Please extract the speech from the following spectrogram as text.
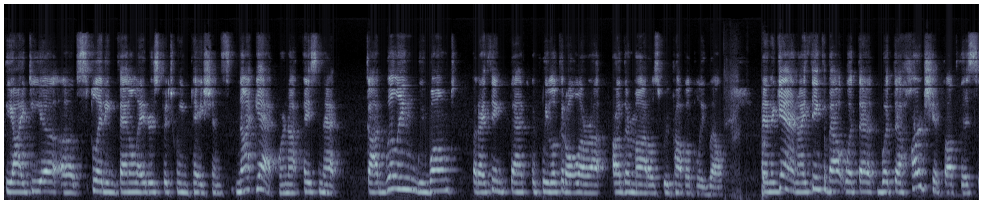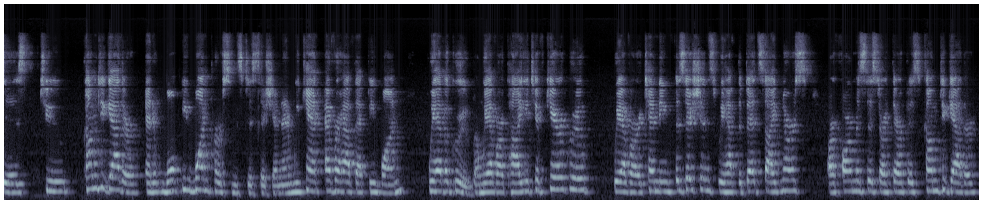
the idea of splitting ventilators between patients. Not yet. We're not facing that. God willing, we won't. But I think that if we look at all our uh, other models, we probably will. And again, I think about what the what the hardship of this is to come together, and it won't be one person's decision, and we can't ever have that be one. We have a group, and we have our palliative care group, we have our attending physicians, we have the bedside nurse, our pharmacists, our therapists come together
